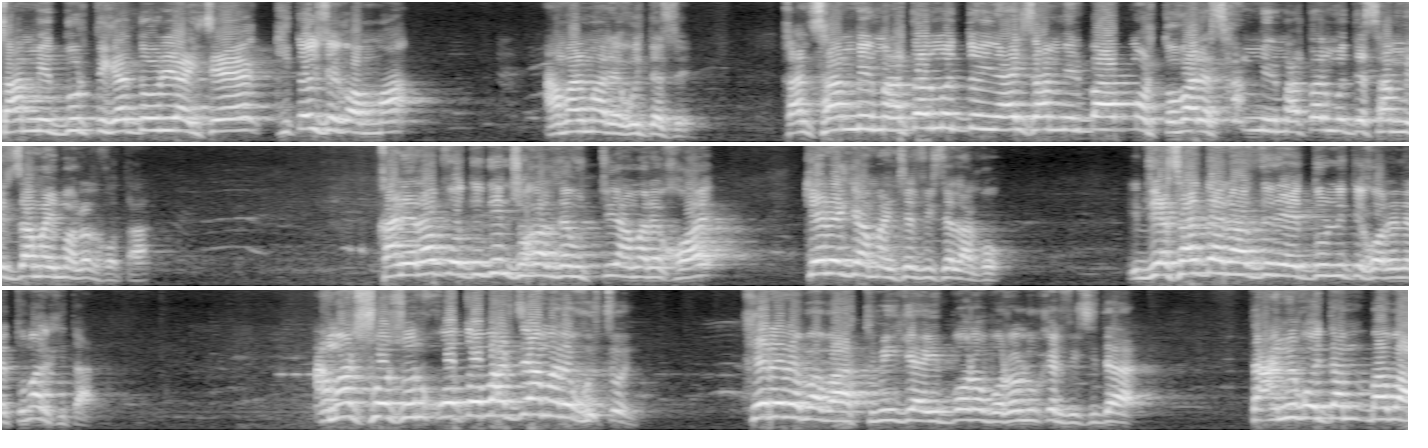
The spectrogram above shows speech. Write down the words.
সাম্মির দূর থেকে দৌড়ি আইছে, কি তৈছে গো আম্মা? আমার মারে কইতাছে। কারণ সাম্মির মাথার মধ্যেই নাই, সাম্মির বাপ মরতে পারে, সাম্মির মাথার মধ্যে সাম্মির জামাই মরার কথা। খান এরা প্রতিদিন সকাল থেকে উঠছি আমারে কয় কেড়ে গিয়া মানুষের পিছে লাগো? সাথে রাজনীতি, দুর্নীতি করে না, তোমার খিতা আমার শ্বশুর কতবার যে আমারে কইছেন খেরে রে বাবা, তুমি গিয়া এই বড় বড় লোকের পিছিটা তা আমি কইতাম, বাবা,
